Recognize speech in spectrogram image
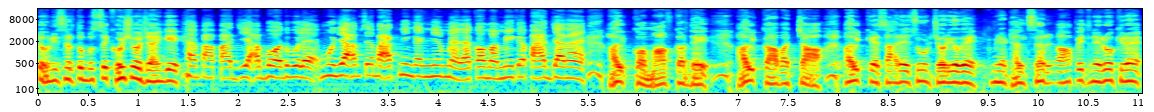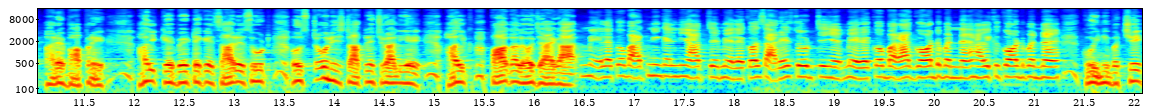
टोनी सर तो मुझसे खुश हो जाएँगे। है पापा जी आप बहुत बोले मुझे आपसे बात नहीं करनी है। मेला को मम्मी के पास जाना है। हल्क को माफ़ कर दे। हल्क का बच्चा। हल्क के सारे सूट चोरी हो गए। मिनट हल्क सर आप इतने रोक रहे अरे बाप रे! हल्क के बेटे के सारे सूट उस टोनी स्टार्क ने चुरा लिए। हल्क पागल हो जाएगा। मेरे को बात नहीं करनी आपसे। मेरे को सारे सूट चाहिए। मेरे को बड़ा गॉड बनना है हल्क गॉड बनना है। कोई नहीं बच्चे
